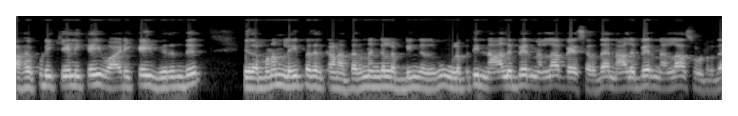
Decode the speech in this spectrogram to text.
ஆகக்கூடிய கேளிக்கை வாடிக்கை விருந்து இதை மனம் லயிப்பதற்கான தருணங்கள் அப்படிங்கிறதுக்கும் உங்களை பத்தி நாலு பேர் நல்லா பேசுறத நாலு பேர் நல்லா சொல்றத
